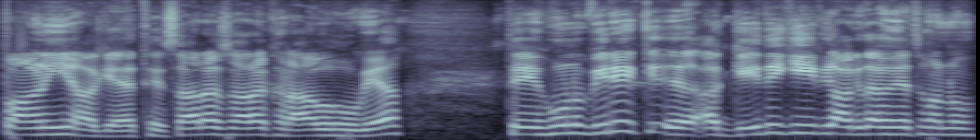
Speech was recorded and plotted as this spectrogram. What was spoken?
ਪਾਣੀ ਆ ਗਿਆ ਇੱਥੇ, ਸਾਰਾ ਸਾਰਾ ਖਰਾਬ ਹੋ ਗਿਆ। ਤੇ ਹੁਣ ਵੀਰੇ ਅੱਗੇ ਦੀ ਕੀ ਲੱਗਦਾ ਹੋਇਆ ਤੁਹਾਨੂੰ?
